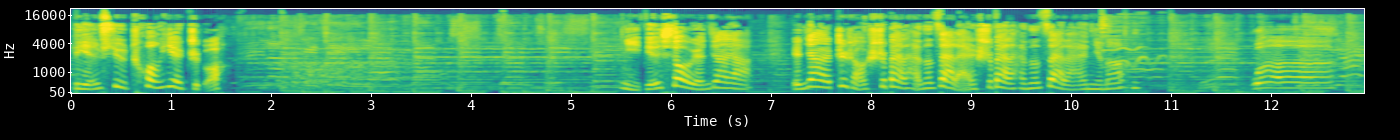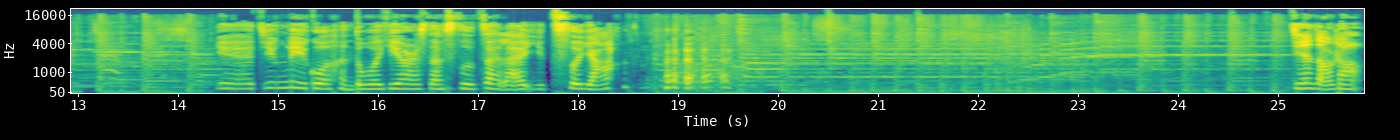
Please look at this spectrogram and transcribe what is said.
连续创业者。你别笑人家呀，人家至少失败了还能再来，失败了还能再来，你呢？我也经历过很多一二三四再来一次呀。今天早上，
